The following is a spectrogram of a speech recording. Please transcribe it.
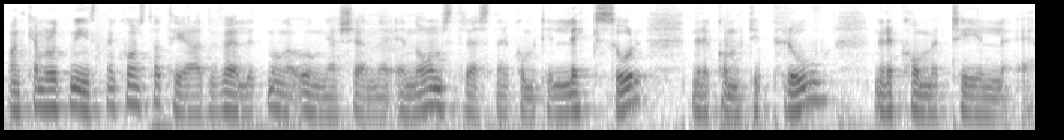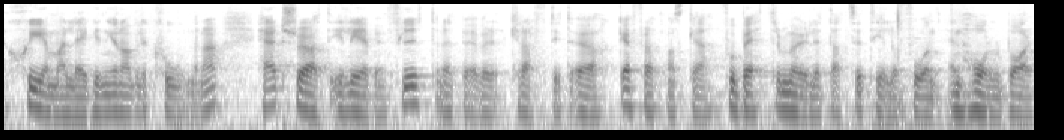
man kan väl åtminstone konstatera att väldigt många unga känner enorm stress när det kommer till läxor, när det kommer till prov, när det kommer till eh, schemaläggningen av lektionerna. Här tror jag att elevinflytandet behöver kraftigt öka för att man ska få bättre möjlighet att se till att få en, en hållbar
